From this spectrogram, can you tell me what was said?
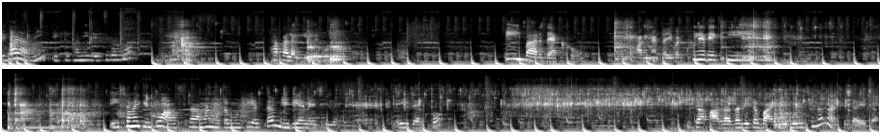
এবার আমি একটুখানি রেখে দেবো। ঢাকা লাগিয়ে দেবো। এইবার দেখো, ঢাকনাটা এবার খুলে দেখি। এই সময় কিন্তু আঁচটা আমার মোটামুটি একটা মিডিয়ামে ছিল। এই দেখো। এটা আলাদা যেটা বাইরে করেছিল না, সেটা এটা।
